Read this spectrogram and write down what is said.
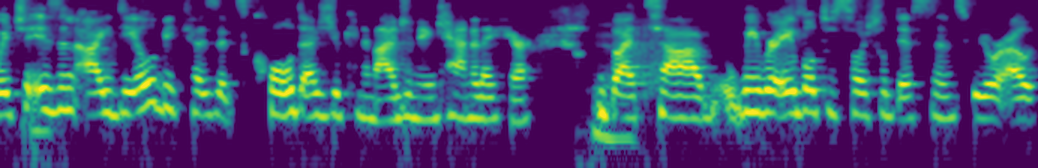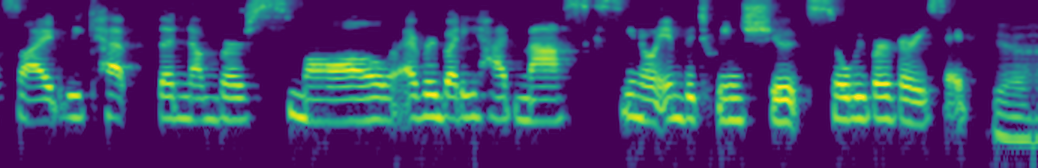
which isn't ideal because it's cold, as you can imagine, in Canada here. But um, we were able to social distance. We were outside. We kept the numbers small. Everybody had masks, you know, in between shoots. So we were very safe. Yeah,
